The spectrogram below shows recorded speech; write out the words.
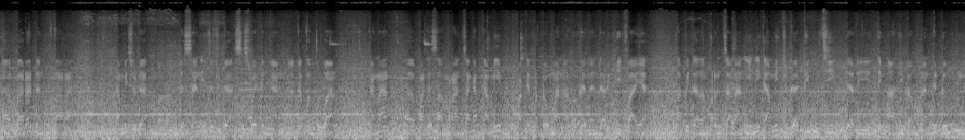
uh, barat dan utara. Kami sudah mendesain itu juga sesuai dengan uh, ketentuan. Karena uh, pada saat merancang kan kami pakai pedoman atau guideline dari FIFA ya. Tapi dalam perencanaan ini kami juga diuji dari tim ahli bangunan gedung di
